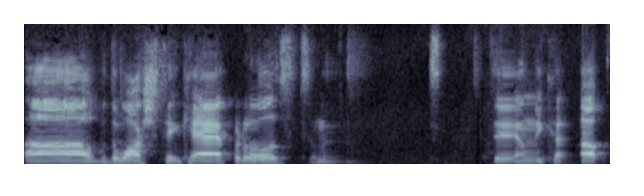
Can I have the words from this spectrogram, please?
uh, with the Washington Capitals in the Stanley Cup.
